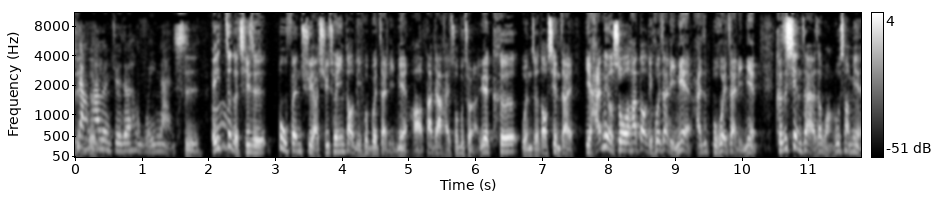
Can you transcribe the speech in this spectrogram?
让他们觉得很为难。是，哎，这个其实不分区啊，徐春英到底会不会在里面啊？大家还说不准了，因为柯文哲到现在也还没有说他到底会在里面还是不会在里面。可是现在啊，在网络上面，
